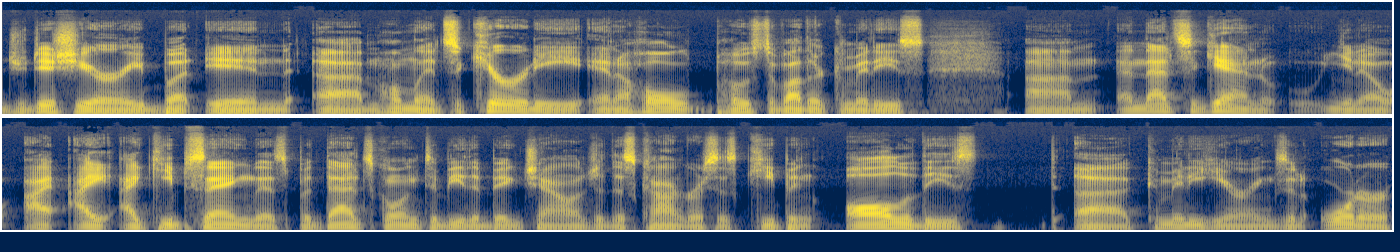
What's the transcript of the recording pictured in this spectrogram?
judiciary but in um, homeland security and a whole host of other committees. Um, and that's again, you know, I, I I keep saying this, but that's going to be the big challenge of this Congress is keeping all of these uh, committee hearings in order,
